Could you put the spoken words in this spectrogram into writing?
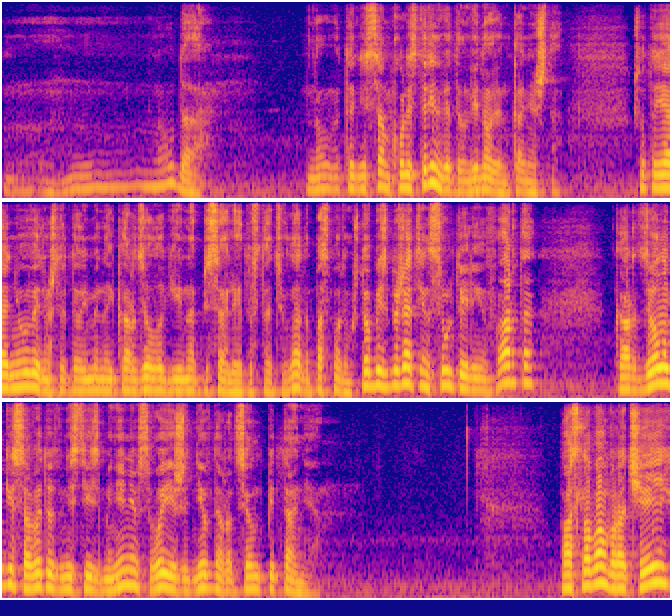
Ну да. Ну, это не сам холестерин в этом виновен, конечно. Что-то я не уверен, что это именно и кардиологи написали эту статью. Ладно, посмотрим. Чтобы избежать инсульта или инфаркта, кардиологи советуют внести изменения в свой ежедневный рацион питания. По словам врачей,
